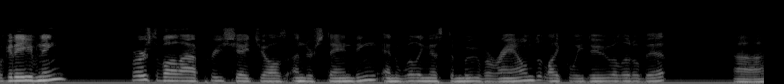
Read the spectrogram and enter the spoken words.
Well, good evening. First of all, I appreciate y'all's understanding and willingness to move around like we do a little bit. Uh,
